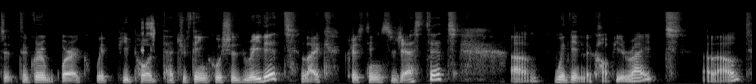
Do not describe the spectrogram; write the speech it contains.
the group work with people that you think who should read it, like Christine suggested, um, within the copyright allowed.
